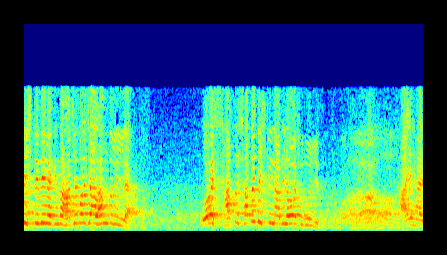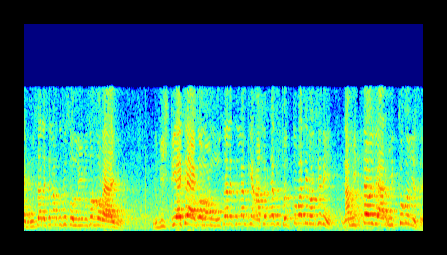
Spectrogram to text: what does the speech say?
বৃষ্টি দিবে কিন্তু হাসে বলছে আলহামদুলিল্লাহ। ওরা সাথে সাথে বৃষ্টি নাদিল হওয়া শুরু হয়ে গেছে। হায় হায়, মুসা আলাইসাল্লাম কিছু চল্লিশ বছর পরে আইব। বৃষ্টি আছে এখন মুসা আলাইসাল্লাম কি হাঁসের কাছে সত্যবাদী রয়েছে নি? মিথ্যা হয়েছে আর মিথ্যু গেছে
